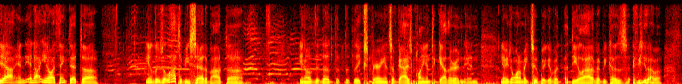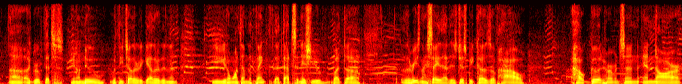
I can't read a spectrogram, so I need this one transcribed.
Yeah, and and I, you know I think that uh, you know there's a lot to be said about uh, you know the, the the the experience of guys playing together, and and you know you don't want to make too big of a, a deal out of it because if you do have a uh, a group that's you know new with each other together, then you, don't want them to think that that's an issue. But uh, the reason I say that is just because of how how good Hermanson and Naar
